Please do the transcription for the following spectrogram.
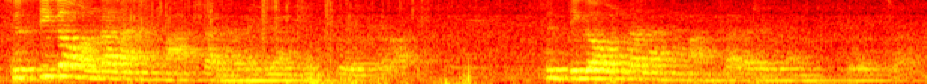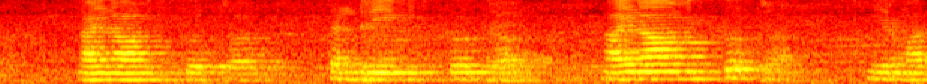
శుద్ధిగా ఉండాలని మాట్లాడాలయ్యా నీ శుద్ధిగా ఉండాలని మాట్లాడాలయ్యా స్తోత్ర స్తోత్రం. నాయనా మీకు తండ్రి మీకు స్తోత్ర. నాయనా మీకు మీరు మా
